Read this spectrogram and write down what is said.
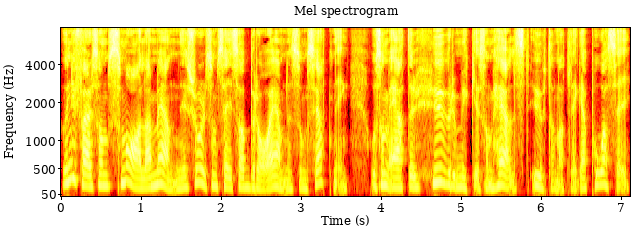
Ungefär som smala människor som sägs ha bra ämnesomsättning och som äter hur mycket som helst utan att lägga på sig.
